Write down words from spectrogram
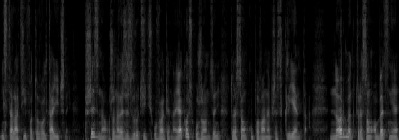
instalacji fotowoltaicznej. Przyznał, że należy zwrócić uwagę na jakość urządzeń, które są kupowane przez klienta. Normy, które są obecnie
